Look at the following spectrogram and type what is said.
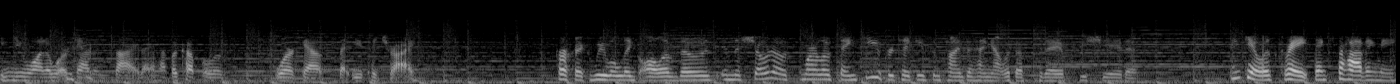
and you want to work out inside I have a couple of workouts that you could try Perfect. We will link all of those in the show notes. Marlo, thank you for taking some time to hang out with us today. Appreciate it. Thank you. It was great. Thanks for having me.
